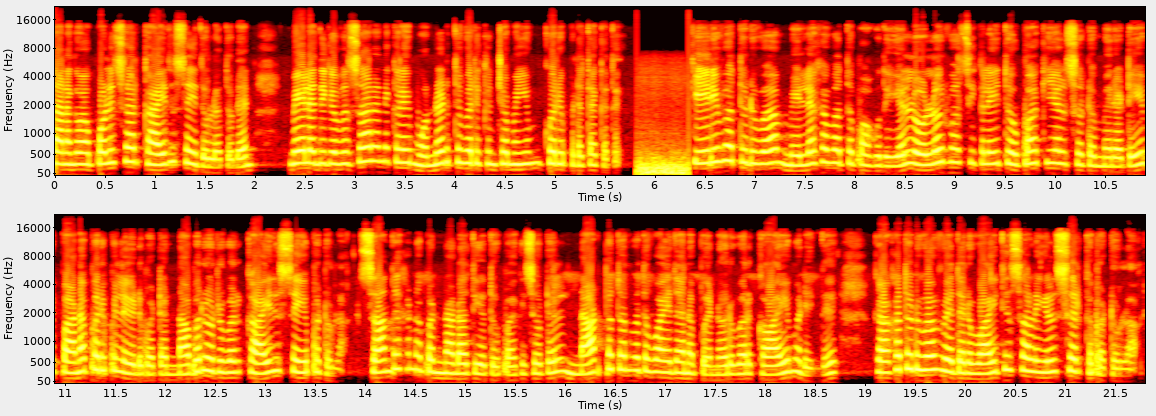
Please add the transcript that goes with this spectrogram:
தலங்கம போலீசார் கைது செய்துள்ளதுடன் மேலதிக விசாரணைகளை முன்னெடுத்து வருகின்றமையும் குறிப்பிடத்தக்கது. கிரிவத்துடுவ மிளகவத்து பகுதியில் உள்ளூர்வாசிகளை துப்பாக்கியால் சுட்டு மிரட்டி பணப்பறிப்பில் ஈடுபட்ட நபர் ஒருவர் கைது செய்யப்பட்டுள்ளார். சந்தக நபர் நடாத்திய துப்பாக்கி சூட்டில் நாற்பத்தொன்பது வயதான பெண் ஒருவர் காயமடைந்து ககத்துடுவ வெதர் வைத்தியசாலையில் சேர்க்கப்பட்டுள்ளார்.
